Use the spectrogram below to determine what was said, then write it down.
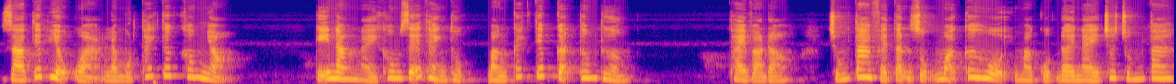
Giao tiếp hiệu quả là một thách thức không nhỏ. Kỹ năng này không dễ thành thục bằng cách tiếp cận thông thường. Thay vào đó, chúng ta phải tận dụng mọi cơ hội mà cuộc đời này cho chúng ta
